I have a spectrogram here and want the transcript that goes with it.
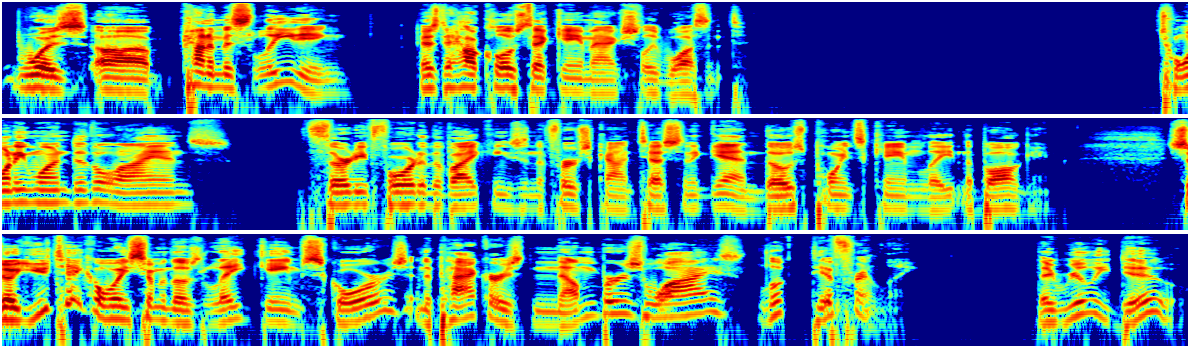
was uh, kind of misleading as to how close that game actually wasn't. 21 to the Lions, 34 to the Vikings in the first contest, and again, those points came late in the ball game. So you take away some of those late game scores, and the Packers, numbers wise, look differently. They really do.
